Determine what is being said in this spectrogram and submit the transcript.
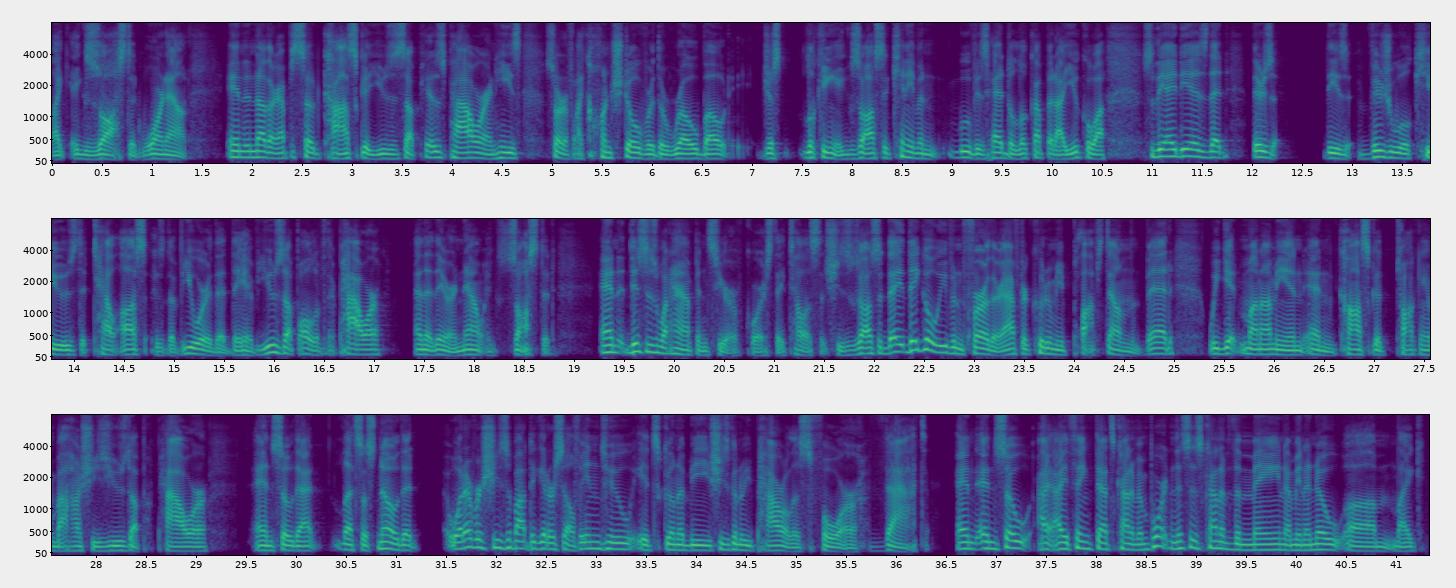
like exhausted, worn out. In another episode, Kasuga uses up his power and he's sort of like hunched over the rowboat, just looking exhausted, can't even move his head to look up at Ayukawa. So the idea is that there's these visual cues that tell us as the viewer that they have used up all of their power and that they are now exhausted. And this is what happens here, of course. They tell us that she's exhausted. They, they go even further. After Kurumi plops down in the bed, we get Manami and, and Kasuga talking about how she's used up her power. And so that lets us know that whatever she's about to get herself into, it's going to be, she's going to be powerless for that. And and so I, I think that's kind of important. This is kind of the main. I mean, I know um, like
